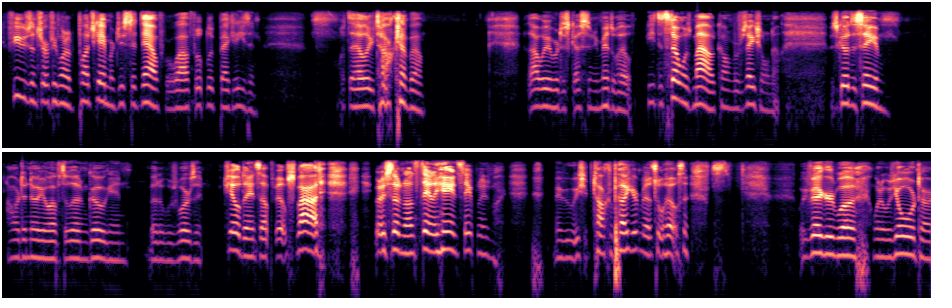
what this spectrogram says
Confused, unsure if he wanted to punch Cam or just sit down for a while. Philip looked back at Ethan. What the hell are you talking about? I thought we were discussing your mental health. Ethan's tone was mild, conversational now. It was good to see him. Hard to know you'll have to let him go again, but it was worth it. Chill dance up Philip's spine. but I stood an unsteady hand safely. Maybe we should talk about your mental health. we figured what when it was your turn.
